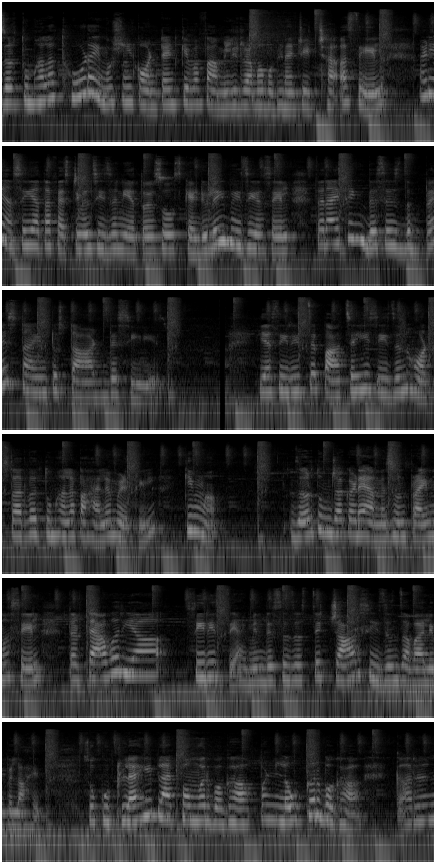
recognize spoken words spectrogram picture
जर तुम्हाला थोडं इमोशनल कॉन्टेंट किंवा फॅमिली ड्रामा बघण्याची इच्छा असेल आणि असंही आता फेस्टिवल सीझन येतो आहे सो स्केड्यूलही बिझी असेल तर I think this is the best time to start the series या सिरीजचे पाचही सीझन हॉटस्टारवर तुम्हाला पाहायला मिळतील किंवा जर तुमच्याकडे ॲमेझॉन प्राईम असेल तर त्यावर या सिरीजचे आय मीन दिस इज असते चार सीझन्स अवेलेबल आहेत. सो कुठल्याही प्लॅटफॉर्मवर बघा पण लवकर बघा कारण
